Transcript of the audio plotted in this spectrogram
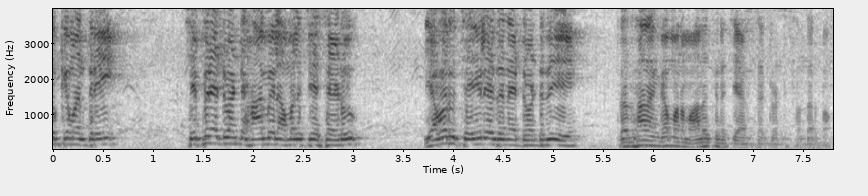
ముఖ్యమంత్రి చెప్పినటువంటి హామీలు అమలు చేశాడు ఎవరు చేయలేదనేటువంటిది ప్రధానంగా మనం ఆలోచన చేయాల్సినటువంటి సందర్భం.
